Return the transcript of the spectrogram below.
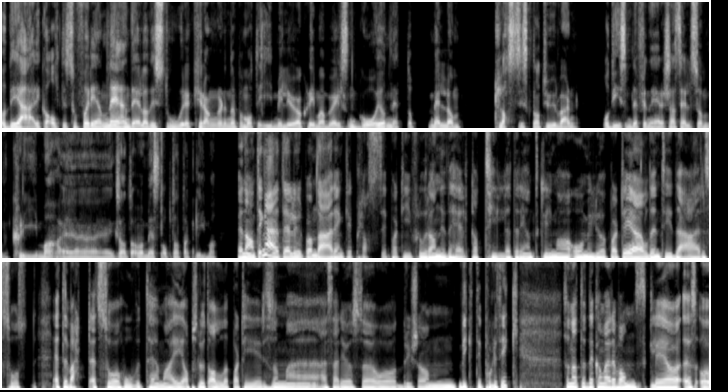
og det er ikke alltid så forenlig. En del av de store kranglene på en måte i miljø- og klimabevegelsen går jo nettopp mellom klassisk naturvern og de som definerer seg selv som klima, eh, ikke sant, og mest opptatt av klima. En annen ting er at jeg lurer på om det er egentlig plass i partifloraen i det hele tatt til et rent klima- og miljøparti, all den tid det er så, etter hvert et så hovedtema i absolutt alle partier som er seriøse og bryr seg om viktig politikk. Sånn at det kan være vanskelig å, å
